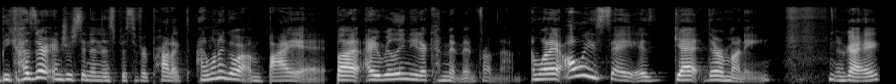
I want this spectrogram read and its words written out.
because they're interested in this specific product, I want to go out and buy it, but I really need a commitment from them. And what I always say is get their money. Okay.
